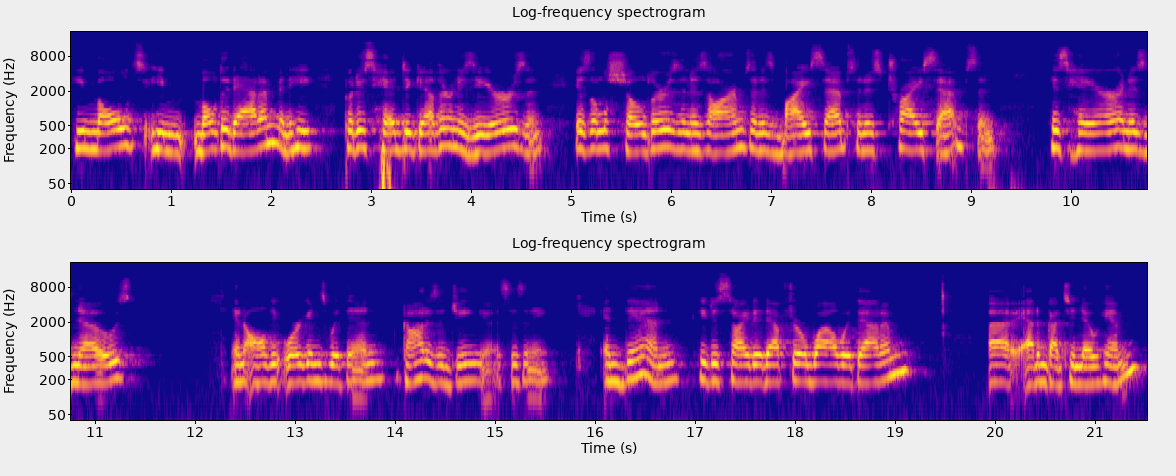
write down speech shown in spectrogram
He molds, he molded Adam and he put his head together and his ears and his little shoulders and his arms and his biceps and his triceps and his hair and his nose and all the organs within. God is a genius, isn't he? And then he decided after a while with Adam, uh, Adam got to know him.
